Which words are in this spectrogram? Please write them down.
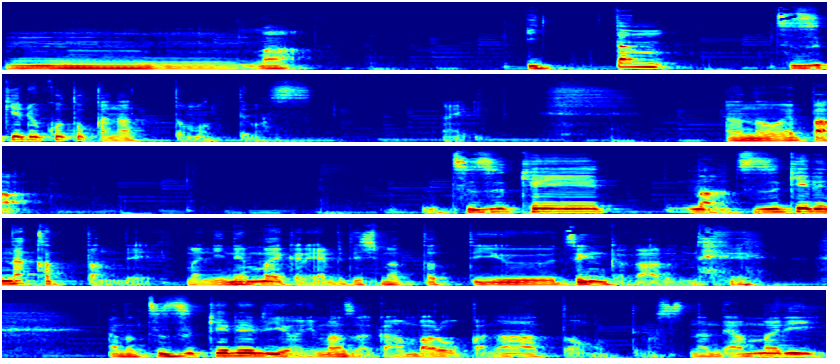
うんまあ一旦続けることかなと思ってます。はい。あのやっぱ続けまあ続けれなかったんで、まあ、2年前から辞めてしまったっていう前科があるんで あの続けれるようにまずは頑張ろうかなと思ってます。なんであんまり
